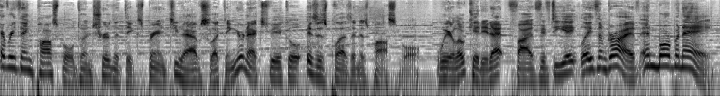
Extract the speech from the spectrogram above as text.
everything possible to ensure that the experience you have selecting your next vehicle is as pleasant as possible. We are located at 558 Latham Drive in Bourbonnais.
